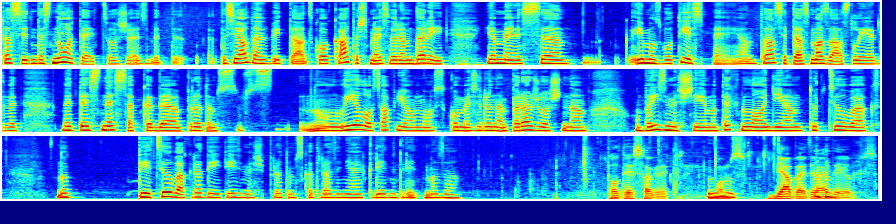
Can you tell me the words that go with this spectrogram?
Tas ir tas noteicošais. Bet tas jautājums bija tāds, ko katrs mēs varam darīt, ja, mēs, eh, ja mums būtu iespēja. Ja? Tās ir tās mazās lietas, bet, bet es nesaku, ka, protams, nu, lielos apjomos, ko mēs runājam par ražošanām un par izmešiem un tehnoloģijām, tur cilvēks. Nu, Tie cilvēki radīti izmeši, protams, katrā ziņā ir krietni, krietni mazāk. Paldies, Agrita. Mhm. Mums jābeidz raidījums.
